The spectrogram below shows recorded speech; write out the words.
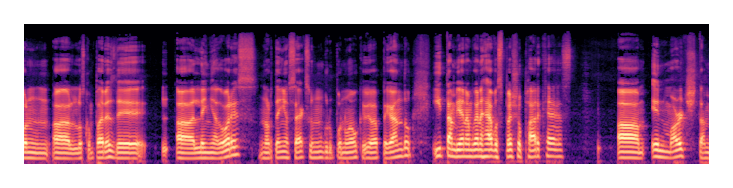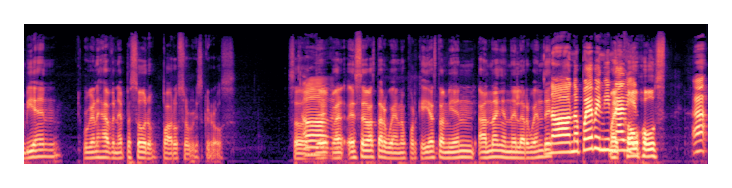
con ah, los compadres de ah, Leñadores, Norteño Sax, un grupo nuevo que va pegando. Y también I'm gonna have a special podcast um, in March también. We're gonna have an episode of Bottle Service Girls. So, de- Oh. ese va a estar bueno porque ellas también andan en el argüende. No, no puede venir My nadie. co-host, ah,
